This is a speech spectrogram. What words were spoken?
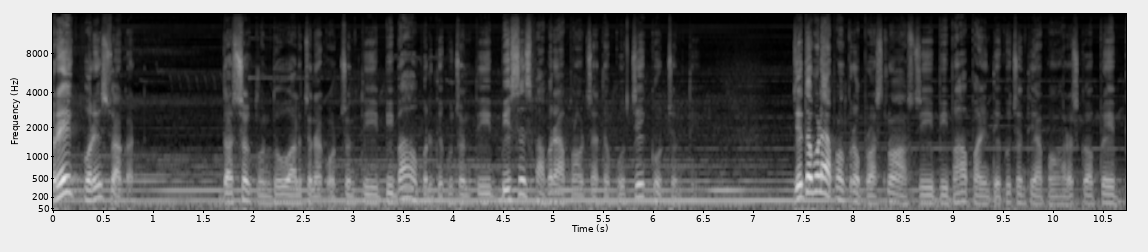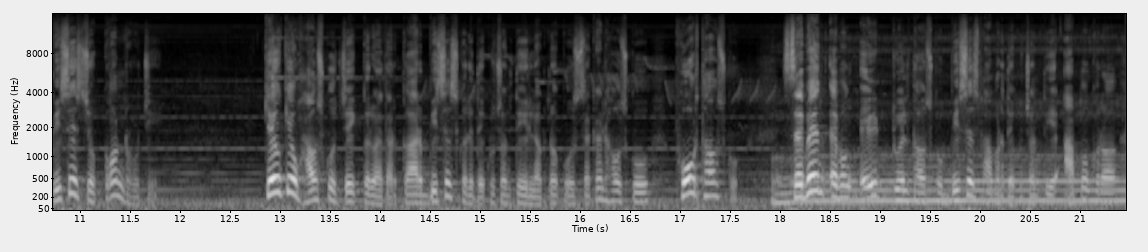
ବ୍ରେକ୍ ପରେ ସ୍ୱାଗତ दर्शक बंधु आलोचना करवाह पर देखुं विशेष भाव में आपको জাতকু चेक करते যেতবে प्रश्न প্রশ্ন আসছে বিবাহ দেখুছেন আপনার হরস্কোপে বিশেষ যোগ क्यों हाउस को चेक करने दरकार विशेषकर देखुं लग्न को सेकेंड हाउस को फोर्थ हाउस को सेभेन्थ एवं एट ट्वेल्थ हाउस को विशेष भाव में देखुं आपंकर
